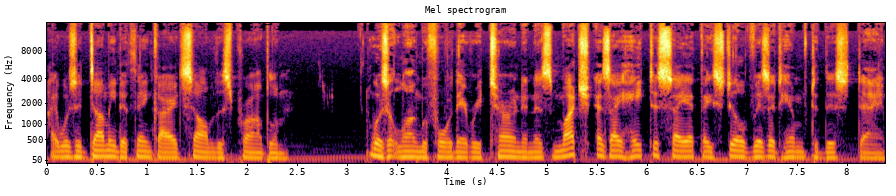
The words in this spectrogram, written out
I was a dummy to think I had solved this problem. It wasn't long before they returned, and as much as I hate to say it, they still visit him to this day.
